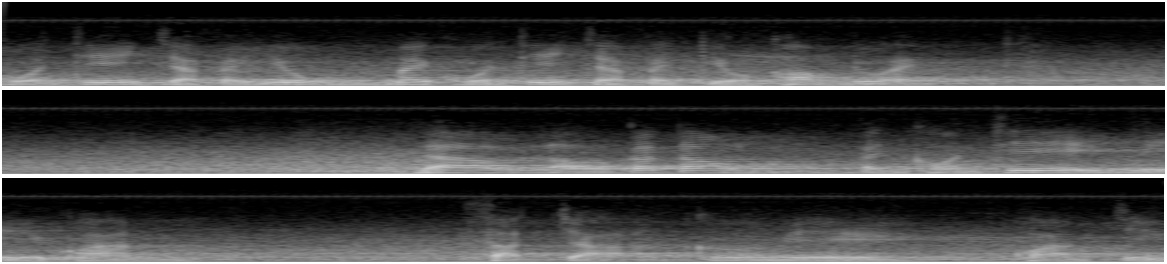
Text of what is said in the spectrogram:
ควรที่จะไปยุ่ง ไม่ควรที่จะไปเกี่ยวข้องด้วย แล้วเราก็ต้องเป็นคนที่มีความสัจจะคือมีความจริง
